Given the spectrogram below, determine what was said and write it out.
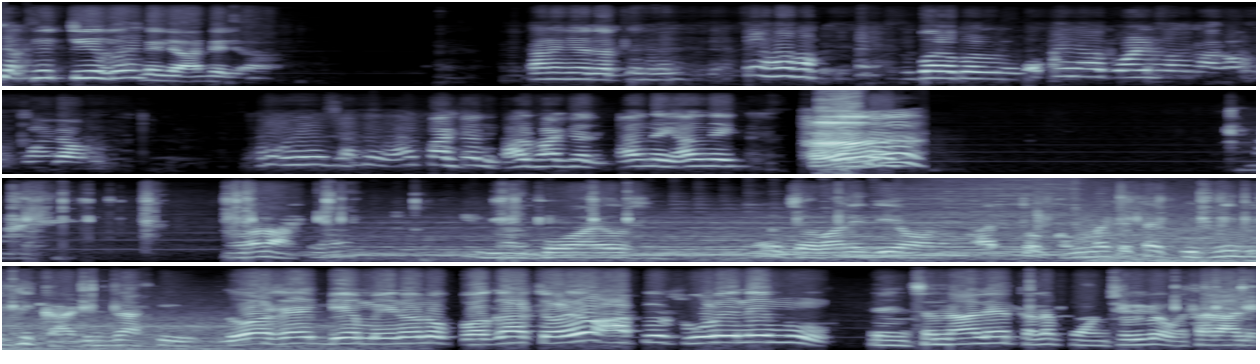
તકલીફ લઈ લો બરાબર હાલ હાલ નહીં, હાલ નહીં આવ્યો છે. જવાની દેવાનો આજ તો ગમે તે કિડની બીજી કાઢી જ નાખી. દો સાહેબ બે મહિનાનો પગાર ચડ્યો આપ્યો છોડે નહીં હું. ટેન્શન ના લે તને પાંચસો રૂપિયા વધારે આલે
